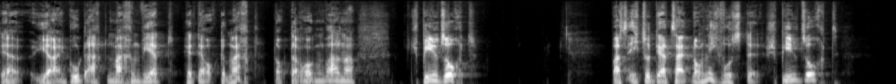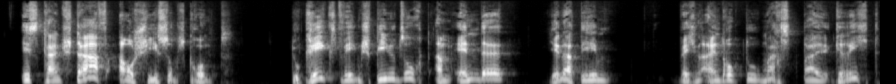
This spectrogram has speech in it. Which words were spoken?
der hier ein Gutachten machen wird, hätte er auch gemacht. Dr. Roggenwallner, Spielsucht. Was ich zu der Zeit noch nicht wusste, Spielsucht ist kein Strafausschießungsgrund. Du kriegst wegen Spielsucht am Ende, je nachdem, welchen Eindruck du machst bei Gericht,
